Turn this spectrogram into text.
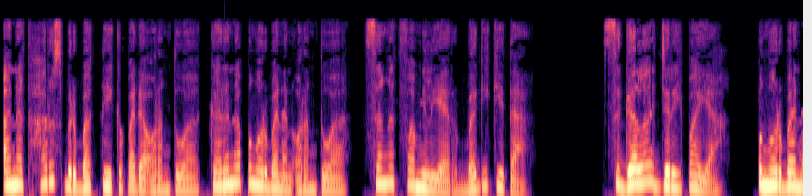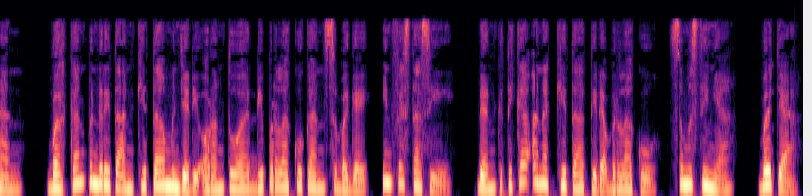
anak harus berbakti kepada orang tua karena pengorbanan orang tua sangat familiar bagi kita. Segala jerih payah, pengorbanan, bahkan penderitaan kita menjadi orang tua diperlakukan sebagai investasi. Dan ketika anak kita tidak berlaku, semestinya, baca,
